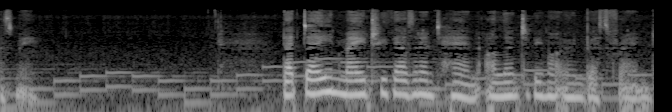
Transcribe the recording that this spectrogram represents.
as me. That day in May 2010, I learned to be my own best friend.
